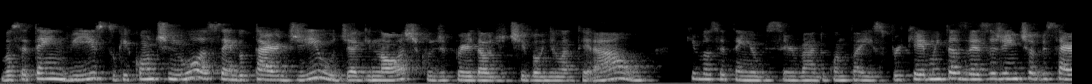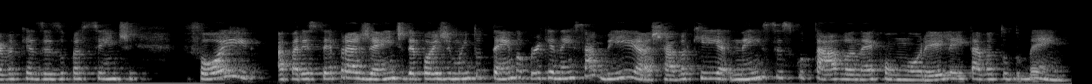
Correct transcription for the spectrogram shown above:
você tem visto que continua sendo tardio o diagnóstico de perda auditiva unilateral? Que você tem observado quanto a isso? Porque muitas vezes a gente observa que às vezes o paciente foi aparecer para a gente depois de muito tempo porque nem sabia, achava que nem se escutava, né, com uma orelha e estava tudo bem.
